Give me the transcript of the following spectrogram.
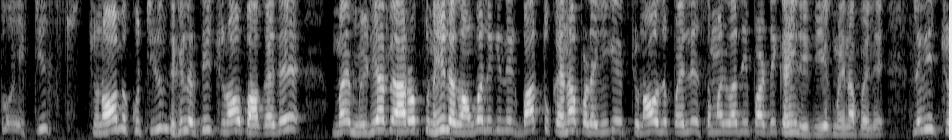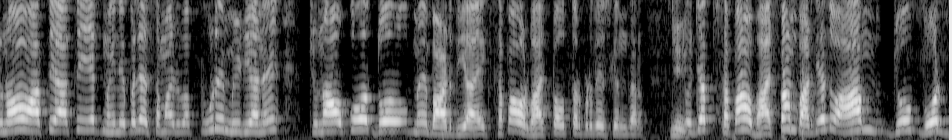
तो एक चीज़ चुनाव में कुछ चीज़ें दिखने लगती है चुनाव बाकायदे मैं मीडिया पे आरोप तो नहीं लगाऊँगा लेकिन एक बात तो कहना पड़ेगी कि चुनाव से पहले समाजवादी पार्टी कहीं नहीं थी एक महीना पहले। लेकिन चुनाव आते आते एक महीने पहले समाजवादी पूरे मीडिया ने चुनाव को दो में बांट दिया एक सपा और भाजपा उत्तर प्रदेश के अंदर। तो जब सपा और भाजपा में बांट दिया तो आम जो वोट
